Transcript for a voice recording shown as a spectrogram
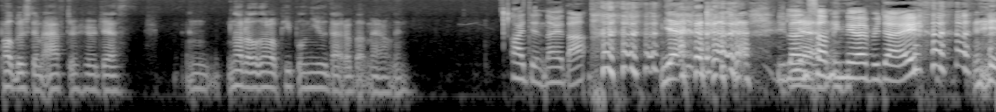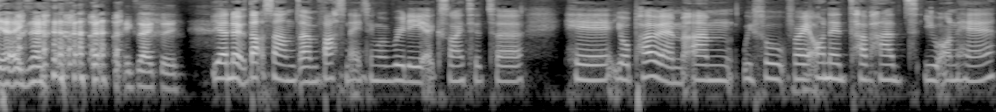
published them after her death. And not a lot of people knew that about Marilyn. I didn't know that. yeah. you learn Yeah. something new every day. yeah, exactly. exactly. Yeah, no, that sounds um, fascinating. We're really excited to hear your poem. Um, we feel very honoured to have had you on here,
